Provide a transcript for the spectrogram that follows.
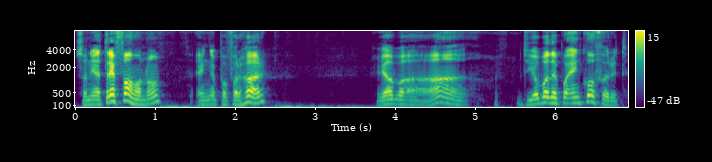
Så när jag träffade honom, en gång på förhör Jag bara ah, Du jobbade på NK förut?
